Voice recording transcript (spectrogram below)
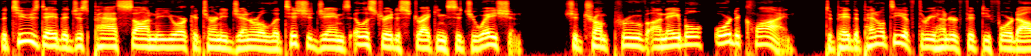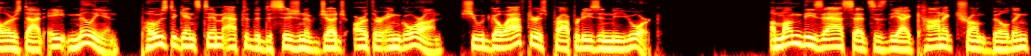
The Tuesday that just passed saw New York Attorney General Letitia James illustrate a striking situation. Should Trump prove unable or decline to pay the penalty of $354.8 million posed against him after the decision of Judge Arthur Engoron, she would go after his properties in New York. Among these assets is the iconic Trump Building,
